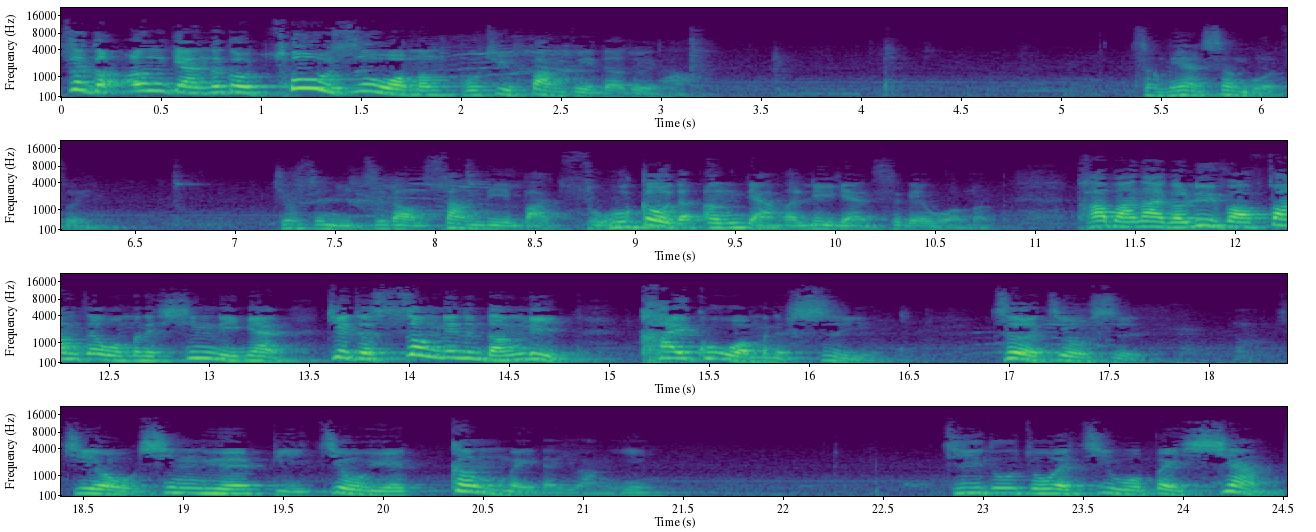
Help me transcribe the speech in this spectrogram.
这个恩典能够促使我们不去犯罪得罪他。怎么样胜过罪？就是你知道，上帝把足够的恩典和力量赐给我们，他把那个律法放在我们的心里面，借着圣灵的能力开阔我们的视野，这就是旧新约比旧约更美的原因。基督作为祭物被献，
